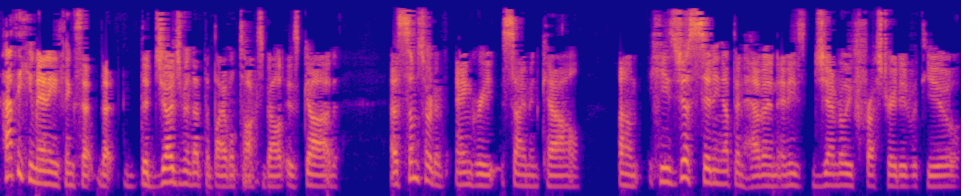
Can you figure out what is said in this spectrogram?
half of humanity thinks that, that the judgment that the Bible talks about is God as some sort of angry Simon Cowell. Um, he's just sitting up in heaven and he's generally frustrated with you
